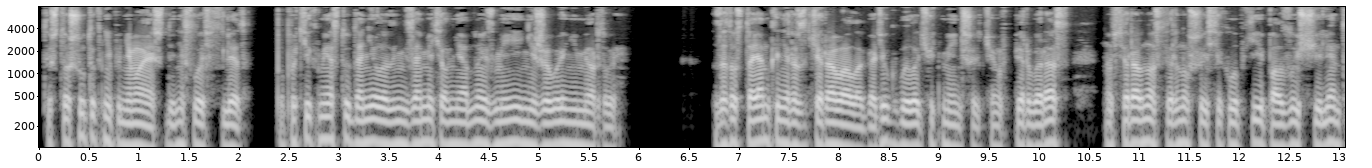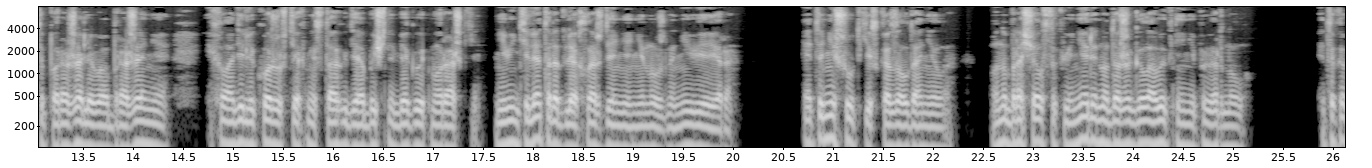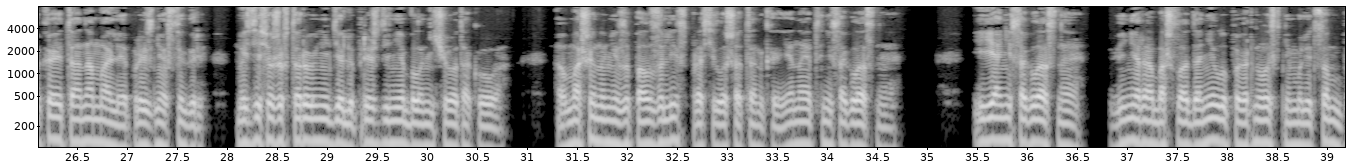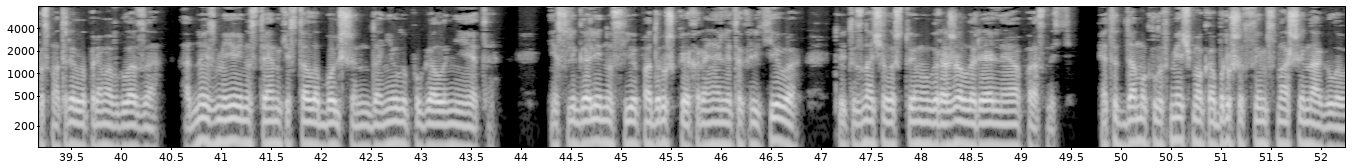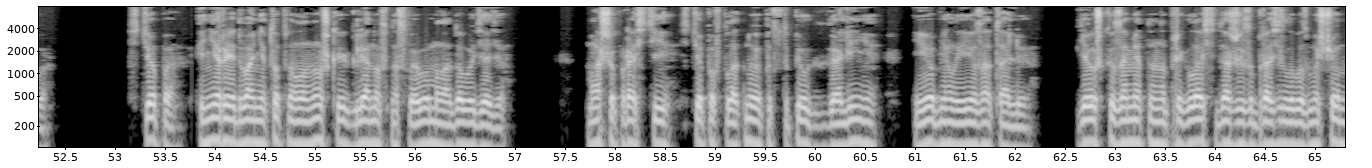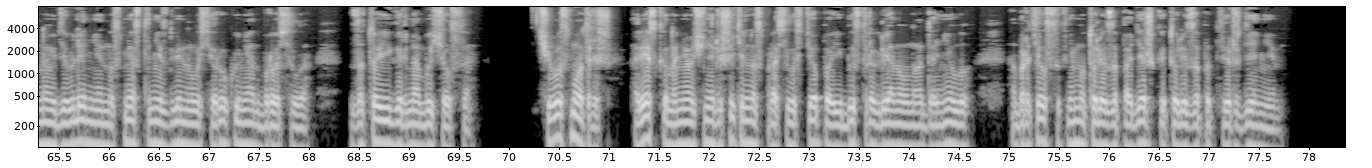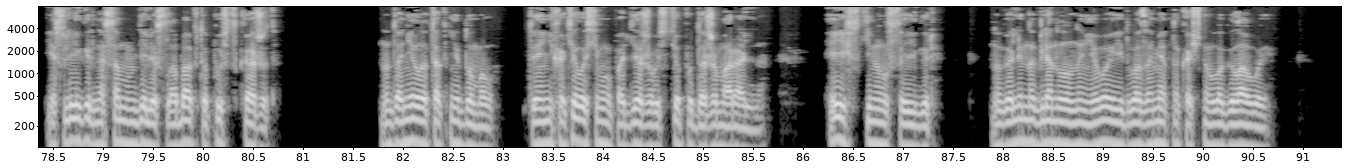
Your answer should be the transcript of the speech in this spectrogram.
«Ты что, шуток не понимаешь?» — донеслось вслед. По пути к месту Данила не заметил ни одной змеи, ни живой, ни мертвой. Зато стоянка не разочаровала, гадюк было чуть меньше, чем в первый раз, но все равно свернувшиеся клубки и ползущие ленты поражали воображение и холодили кожу в тех местах, где обычно бегают мурашки. Ни вентилятора для охлаждения не нужно, ни веера. «Это не шутки», — сказал Данила. Он обращался к Венере, но даже головы к ней не повернул. Это какая-то аномалия, произнес Игорь. Мы здесь уже вторую неделю, прежде не было ничего такого. А в машину не заползли, спросила Шатенко. Я на это не согласна. И я не согласна. Венера обошла Данилу, повернулась к нему лицом и посмотрела прямо в глаза. Одной змеей на стоянке стало больше, но Данилу пугало не это. Если Галину с ее подружкой охраняли так ретиво, то это значило, что ему угрожала реальная опасность. Этот дамоклов меч мог обрушиться им с машины на голову. Степа, Венера едва не топнула ножкой, глянув на своего молодого дядю. Маша, прости, Степа вплотную подступил к Галине и обнял ее за талию. Девушка заметно напряглась, даже изобразила возмущенное удивление, но с места не сдвинулась и руку не отбросила. Зато Игорь набычился. Чего смотришь? резко, но не очень решительно спросил Степа и быстро глянул на Данилу, обратился к нему то ли за поддержкой, то ли за подтверждением. Если Игорь на самом деле слабак, то пусть скажет. Но Данила так не думал. Да и не хотелось ему поддерживать Степу даже морально. Эй, вскинулся Игорь. Но Галина глянула на него и едва заметно качнула головой.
